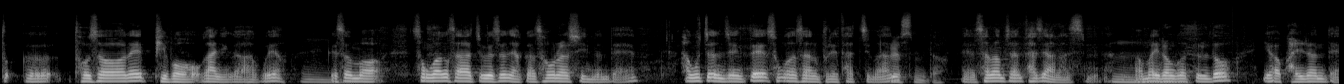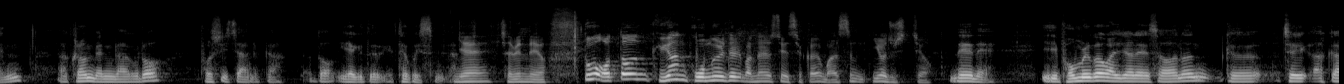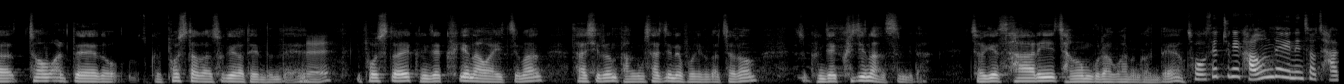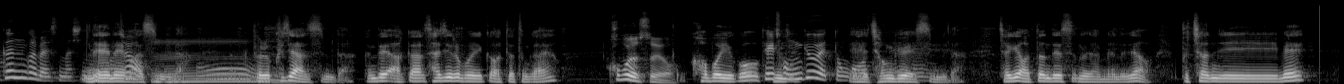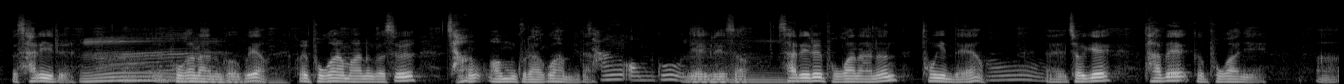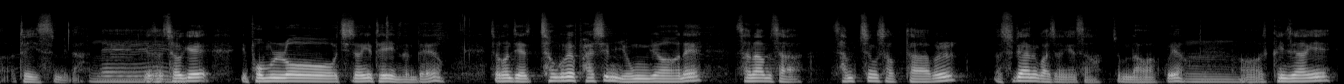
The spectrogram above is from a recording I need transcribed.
도, 그 도선의 비보가 아닌가 하고요. 그래서 뭐 송광사 쪽에서는 약간 서운할 수 있는데 한국 전쟁 때 송광사는 불에 탔지만 그렇습니다. 네, 서남사는 타지 않았습니다. 아마 이런 것들도 이와 관련된 아, 그런 맥락으로 볼 수 있지 않을까 또 이야기들이 되고 있습니다. 예, 재밌네요. 또 어떤 귀한 보물들 만날 수 있을까요? 말씀 이어주시죠. 네네. 이 보물과 관련해서는 그 저희 아까 처음 할 때도 그 포스터가 소개가 됐는데 네. 이 포스터에 굉장히 크게 나와 있지만 사실은 방금 사진에 보이는 것처럼 굉장히 크지는 않습니다. 저게 사리 장엄구라고 하는 건데요. 저 셋 중에 가운데 있는 저 작은 걸 말씀하시는 거죠? 네네 맞습니다. 오. 별로 크지 않습니다. 근데 아까 사진을 보니까 어떻던가요? 커 보였어요. 커 보이고 되게 굉장히- 정교했던 것 예, 같아요. 정교했습니다. 저게 어떤 데 쓰느냐면요. 부처님의 그 사리를 음. 보관하는 거고요. 그걸 보관하는 것을 장엄구라고 합니다. 장엄구. 네, 그래서 사리를 보관하는 통인데요. 오. 예, 저게 탑에 그 보관이 어, 돼 있습니다. 네. 그래서 저게 이 보물로 지정이 돼 있는데요. 저건 이제 1986년에 서남사 3층 석탑을 수리하는 과정에서 좀 나왔고요. 음. 어, 굉장히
